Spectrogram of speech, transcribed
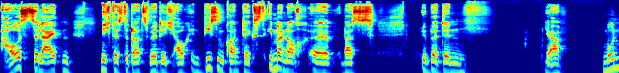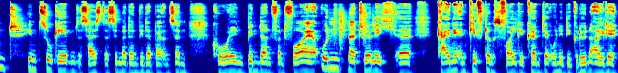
auszuleiten. Nichtsdestotrotz würde ich auch in diesem Kontext immer noch äh, was über den ja, Mund hinzugeben. Das heißt, da sind wir dann wieder bei unseren Kohlenbindern von vorher. Und natürlich äh, keine Entgiftungsfolge könnte ohne die Grünalge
